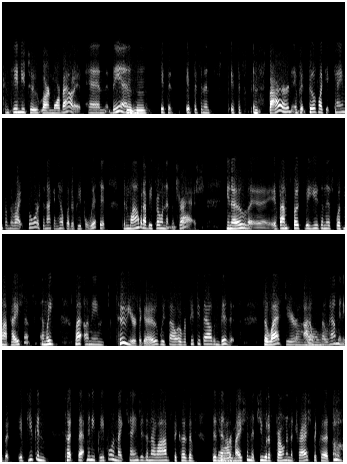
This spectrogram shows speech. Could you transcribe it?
continue to learn more about it. And then mm-hmm. if it's if it's an if it's inspired, if it feels like it came from the right source and I can help other people with it, then why would I be throwing it in the trash? You know, uh, if I'm supposed to be using this with my patients, and we, I mean, two years ago we saw over 50,000 visits. So last year, wow. I don't know how many, but if you can touch that many people and make changes in their lives because of this yeah. information that you would have thrown in the trash because oh,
